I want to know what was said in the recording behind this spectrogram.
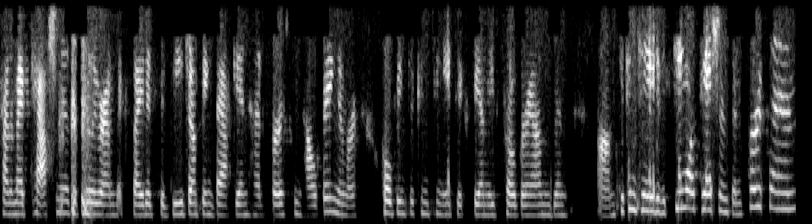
kind of my passion is. It's really where I'm excited to be jumping back in head first and helping, and we're hoping to continue to expand these programs and um, to continue to see more patients in person.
